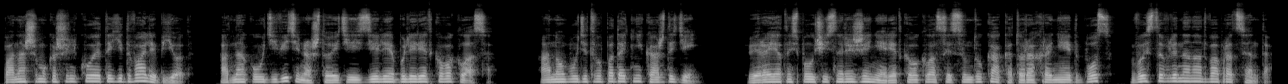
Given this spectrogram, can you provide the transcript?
По нашему кошельку это едва ли бьет. Однако удивительно, что эти изделия были редкого класса. Оно будет выпадать не каждый день. Вероятность получить снаряжение редкого класса из сундука, который охраняет босс, выставлена на 2%.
